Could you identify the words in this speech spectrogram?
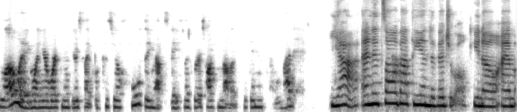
flowing when you're working with your cycle because you're holding that space, like we were talking about at the beginning, to let it yeah and it's all about the individual you know i'm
